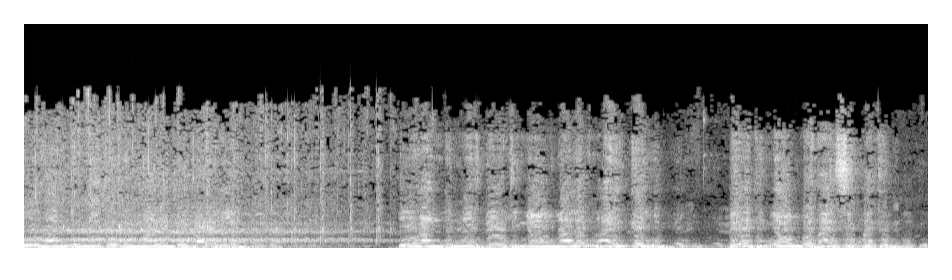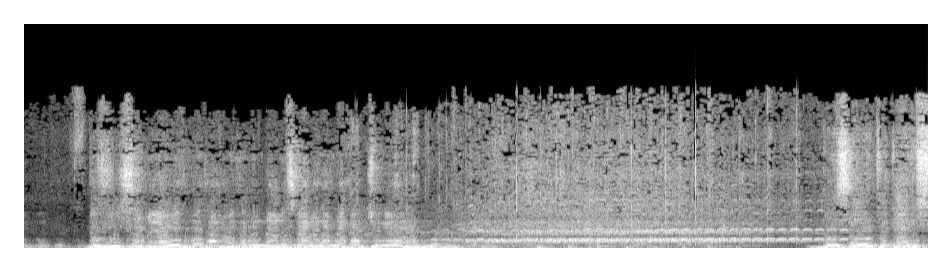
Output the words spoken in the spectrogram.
ይህ አንድነት የትም ዓለም ቦታ የለም። ይህ አንድነት በየትኛውም ዓለም አይገኝም። በየትኛውም ቦታ አይሰበክም። በዚህ ሰማያዊት ቦታ ነው። ክብርና ምስጋና ለአምላካችን ይሁን። ብፅዕት ከርስ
